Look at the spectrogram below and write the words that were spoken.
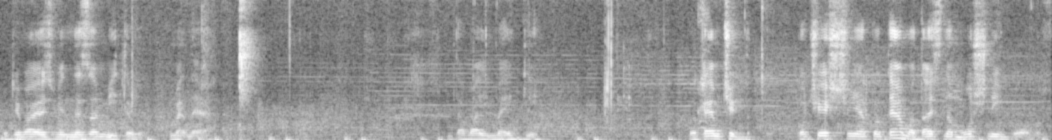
Сподіваюсь, він не замітив мене. Давай, Мегі. Тотемчик очищення тотема дасть нам мощний бонус.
